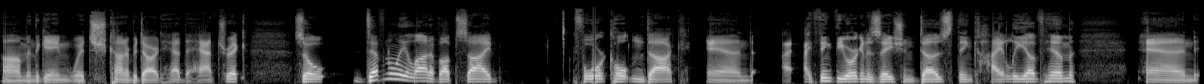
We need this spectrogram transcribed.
um, in the game which Connor Bedard had the hat trick. So definitely a lot of upside for Colton Dach, and I, I think the organization does think highly of him. And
